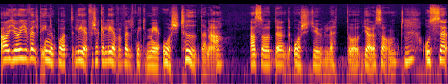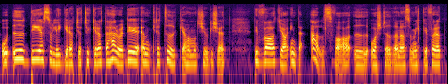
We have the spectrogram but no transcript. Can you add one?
Ja, jag är ju väldigt inne på att le, försöka leva väldigt mycket med årstiderna. Alltså den, årshjulet och göra sånt. Och, sen, och i det så ligger att jag tycker att det här året, det är en kritik jag har mot 2021. Det var att jag inte alls var i årstiderna så mycket för att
